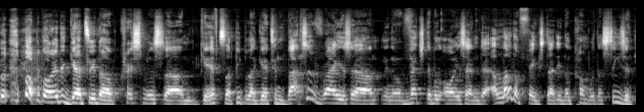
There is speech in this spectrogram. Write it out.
people are already getting uh, Christmas um, gifts. Uh, people are getting bags of rice, uh, you know, vegetable oils, and uh, a lot of things that you know come with the season.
